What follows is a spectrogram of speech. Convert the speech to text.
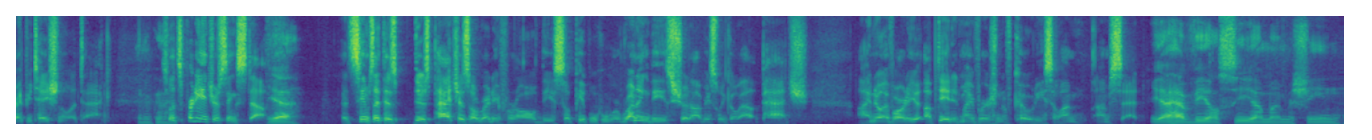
reputational attack. So it's pretty interesting stuff. Yeah. It seems like there's there's patches already for all of these, so people who are running these should obviously go out patch. I know I've already updated my version of Kodi, so I'm I'm set. Yeah, I have VLC on my machine,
